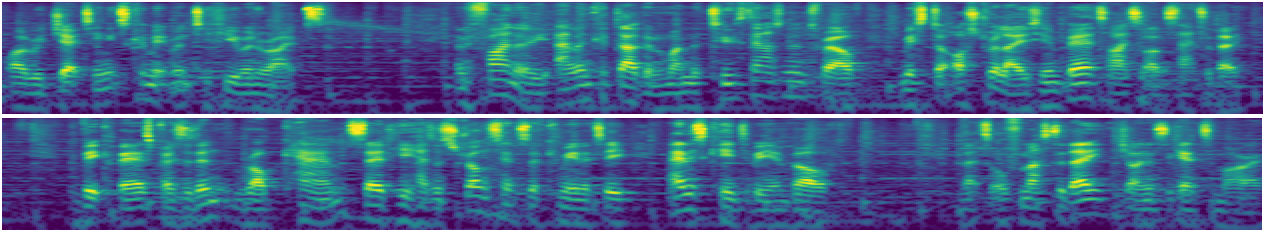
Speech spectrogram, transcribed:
while rejecting its commitment to human rights. And finally, Alan Cadogan won the 2012 Mr Australasian Bear title on Saturday. Vic Bears president Rob Cam said he has a strong sense of community and is keen to be involved. That's all from us today. Join us again tomorrow.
